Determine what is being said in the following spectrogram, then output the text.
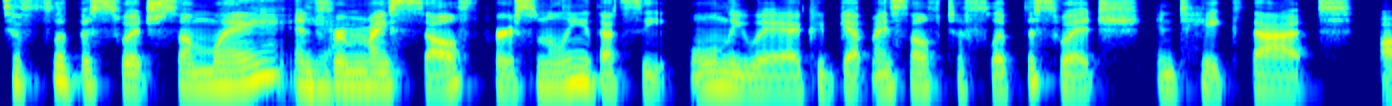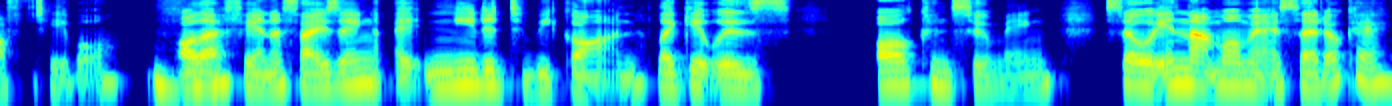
to flip a switch some way. And for myself personally, that's the only way I could get myself to flip the switch and take that off the table all that Mm-hmm. fantasizing it needed to be gone like it was all consuming so in that moment i said okay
